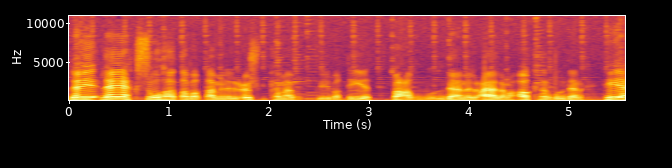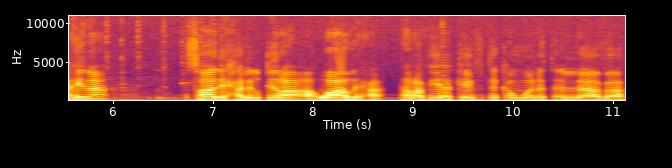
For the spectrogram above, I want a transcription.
لا يكسوها طبقة من العشب كما في بقية بعض بلدان العالم أو أكثر بلدان. هي هنا صالحة للقراءة واضحة. ترى فيها كيف تكونت اللافا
